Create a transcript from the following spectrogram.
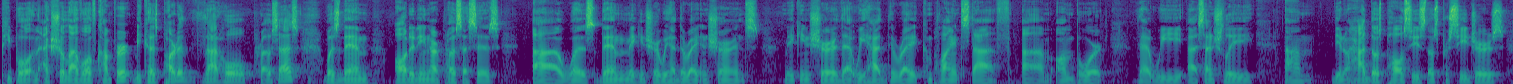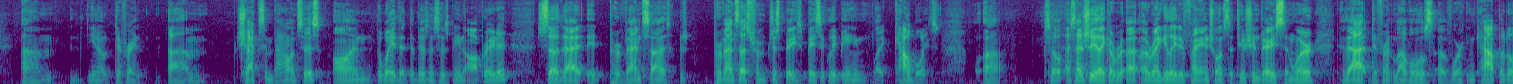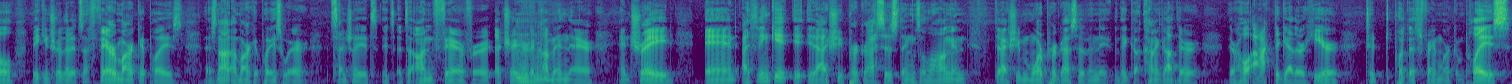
people an extra level of comfort because part of that whole process was them auditing our processes, uh, was them making sure we had the right insurance, making sure that we had the right compliance staff um, on board, that we essentially, um, you know, had those policies, those procedures, um, you know, different um, checks and balances on the way that the business is being operated, so that it prevents us prevents us from just bas- basically being like cowboys. Uh, so essentially, like a, a regulated financial institution, very similar to that, different levels of working capital, making sure that it's a fair marketplace. It's not a marketplace where essentially it's it's it's unfair for a trader to come in there and trade. And I think it, it, it actually progresses things along, and they're actually more progressive, and they they got, kind of got their their whole act together here to, to put this framework in place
